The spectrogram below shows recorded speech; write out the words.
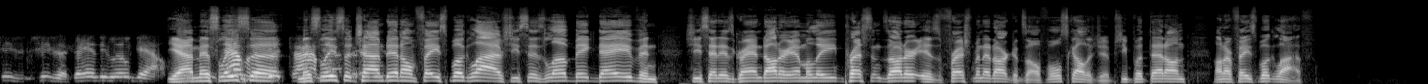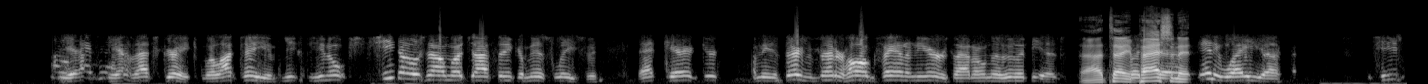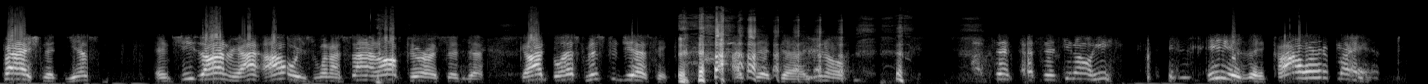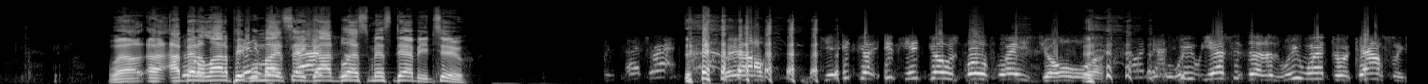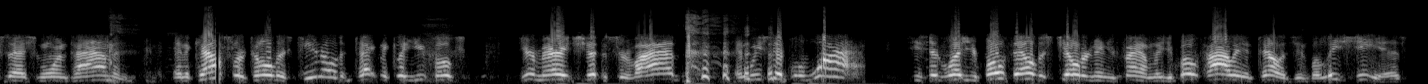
she's she's a dandy little gal. Yeah, Miss she's having a Lisa. Miss Lisa chimed in on Facebook Live. She says, "Love Big Dave," and she said his granddaughter Emily, Preston's daughter, is a freshman at Arkansas, full scholarship. She put that on on our Facebook Live. Yeah, yeah, that's great. Well, I tell you, you, you know, she knows how much I think of Miss Lisa. That character. I mean, if there's a better hog fan on the earth, I don't know who it is. I tell you, But, passionate. Uh, anyway, uh, she's passionate, yes, and she's ornery. I, I always, when I sign off to her, I said, uh, "God bless Mr. Jesse." I said, uh, you know, I said, I said, you know, he he is a tolerant man. Well, uh, I bet a lot of people anyway, might say, guys, "God uh, bless Miss Debbie" too. That's right. well, it, it it goes both ways, Joel. Uh, we yes, it does. We went to a counseling session one time, and and the counselor told us, "Do you know that technically you folks, your marriage shouldn't survive? And we said, "Well, why?" She said, "Well, you're both eldest children in your family. You're both highly intelligent. Well, at least she is,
